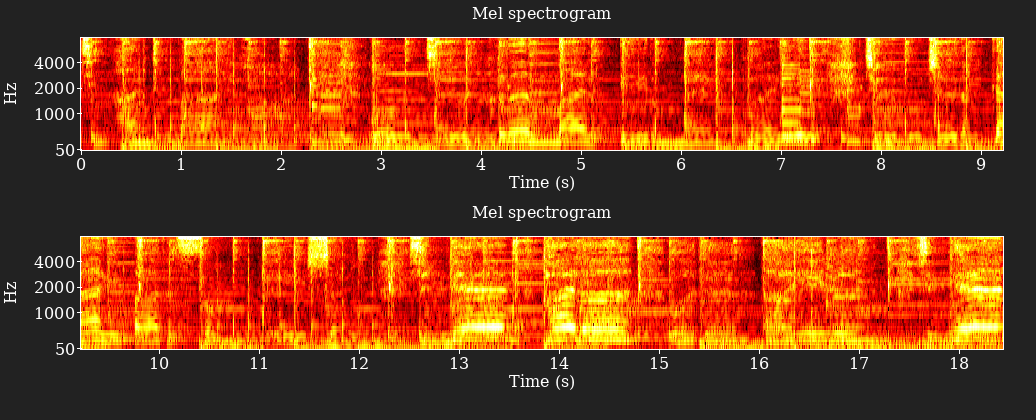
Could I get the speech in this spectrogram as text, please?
轻含着买花，我不知为何买了一朵玫瑰，却不知道该把它送给谁。新年快乐，我的爱人！新年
